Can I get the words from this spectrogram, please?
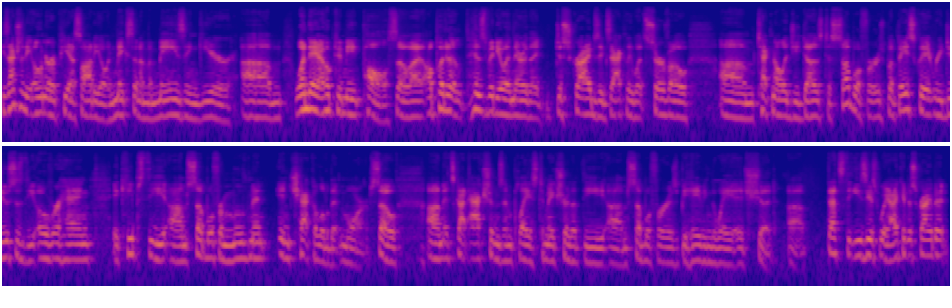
he's actually the owner of PS Audio and makes some amazing gear. Um, one day I hope to meet Paul, so I, will put a, his video in there that describes exactly what servo um, technology does to subwoofers. But basically, it reduces the overhang. It keeps the um, subwoofer movement in check a little bit more. So um, it's got actions in place to make sure that the um, subwoofer is behaving the way it should. Uh, that's the easiest way I could describe it.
